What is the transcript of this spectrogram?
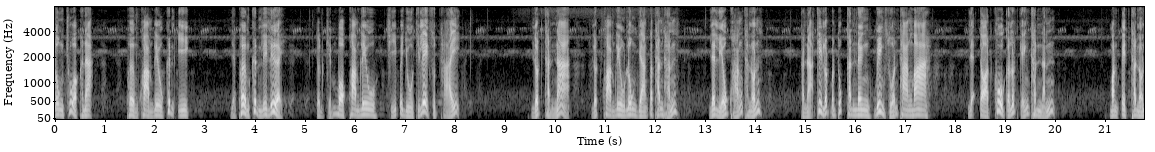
ลงชั่วขณะ เพิ่มความเร็วขึ้นอีก และเพิ่มขึ้นเรื่อยๆ จนเข็มบอกความเร็วชี้ไปอยู่ที่เลขสุดท้าย รถคันหน้าลดความเร็วลงอย่างกระทันหัน และเหลียวขวางถนน ขณะที่รถบรรทุกคันหนึ่งวิ่งสวนทางมา และจอดคู่กับรถเก๋งคันนั้น มันเป็นถนน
